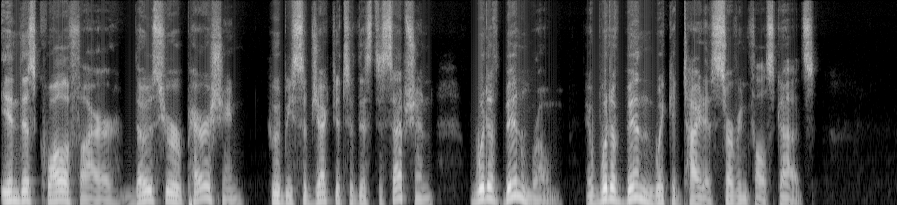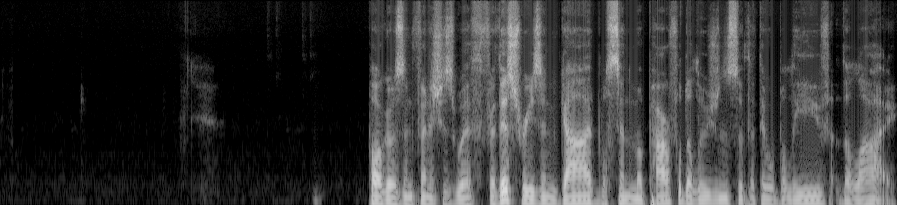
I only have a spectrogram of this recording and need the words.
in this qualifier, those who are perishing, who would be subjected to this deception, would have been Rome. It would have been wicked Titus serving false gods. Paul goes and finishes with For this reason, God will send them a powerful delusion so that they will believe the lie,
